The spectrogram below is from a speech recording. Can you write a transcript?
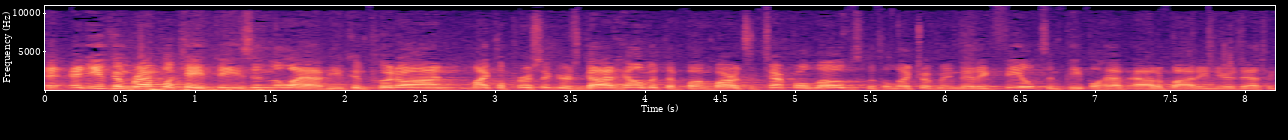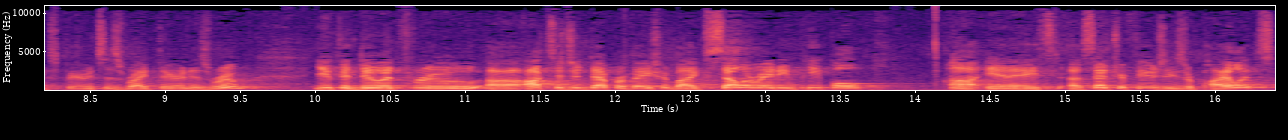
and you can replicate these in the lab. You can put on Michael Persinger's God helmet that bombards the temporal lobes with electromagnetic fields, and people have out of body near death experiences right there in his room. You can do it through uh, oxygen deprivation by accelerating people uh, in a, a centrifuge. These are pilots.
